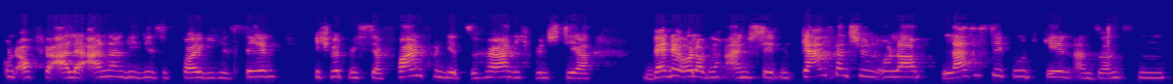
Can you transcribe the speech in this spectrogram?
und auch für alle anderen, die diese Folge hier sehen. Ich würde mich sehr freuen, von dir zu hören. Ich wünsche dir wenn der Urlaub noch ansteht, einen ganz, ganz schönen Urlaub. Lass es dir gut gehen. Ansonsten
